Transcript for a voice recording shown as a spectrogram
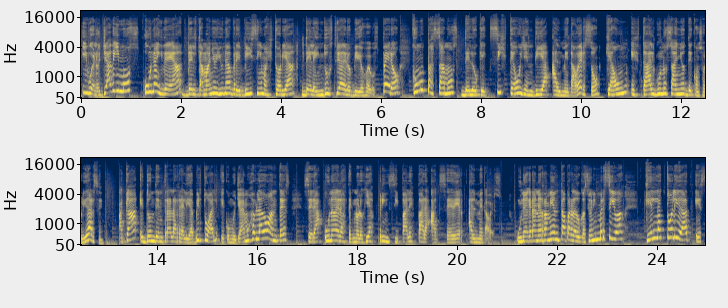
Y bueno, ya dimos una idea del tamaño y una brevísima historia de la industria de los videojuegos, pero ¿cómo pasamos de lo que existe hoy en día al metaverso que aún está algunos años de consolidarse? Acá es donde entra la realidad virtual, que como ya hemos hablado antes, será una de las tecnologías principales para acceder al metaverso. Una gran herramienta para la educación inmersiva que en la actualidad es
